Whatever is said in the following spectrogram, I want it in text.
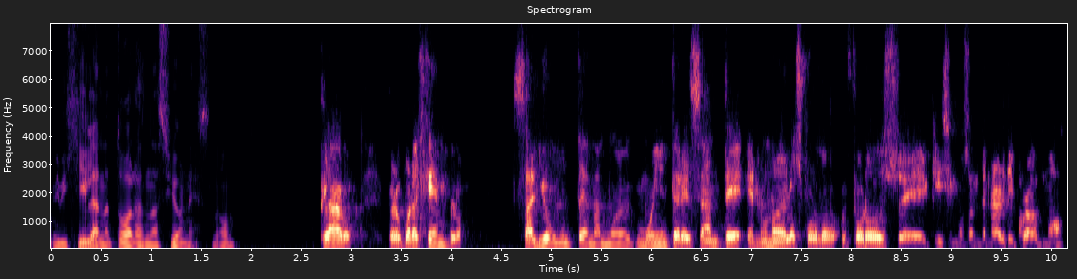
y vigilan a todas las naciones, ¿no? Claro, pero por ejemplo, salió un tema muy, muy interesante en uno de los foros eh, que hicimos en The Nerdy Crowd, ¿no?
